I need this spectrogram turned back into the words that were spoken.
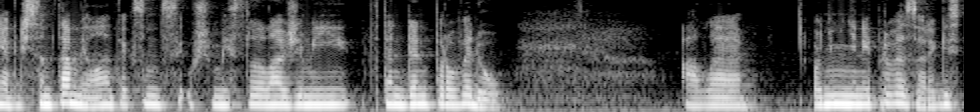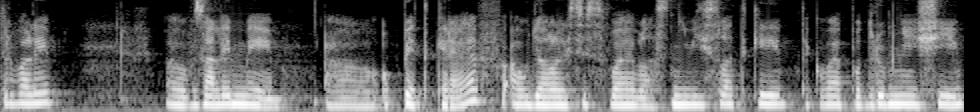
já když jsem tam jela, tak jsem si už myslela, že mi v ten den provedou. Ale oni mě nejprve zaregistrovali, vzali mi opět krev a udělali si svoje vlastní výsledky, takové podrobnější.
